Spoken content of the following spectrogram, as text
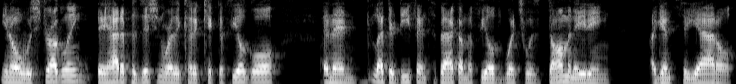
you know, was struggling. They had a position where they could have kicked a field goal and then let their defense back on the field, which was dominating against Seattle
